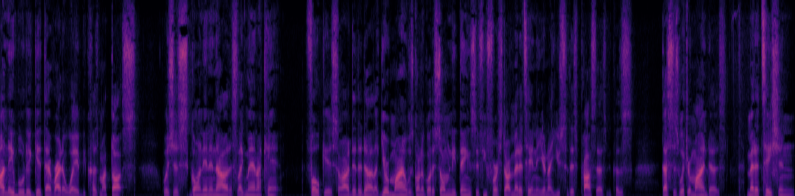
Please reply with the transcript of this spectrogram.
unable to get that right away because my thoughts was just going in and out. It's like, man, I can't focus or I did it. Uh, like your mind was going to go to so many things if you first start meditating and you're not used to this process because that's just what your mind does. Meditation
